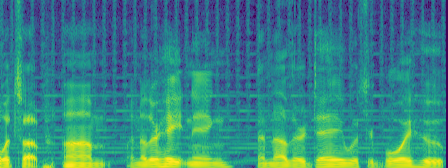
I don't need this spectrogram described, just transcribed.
What's up? Um, another hatening, another day with your boy Hoop,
